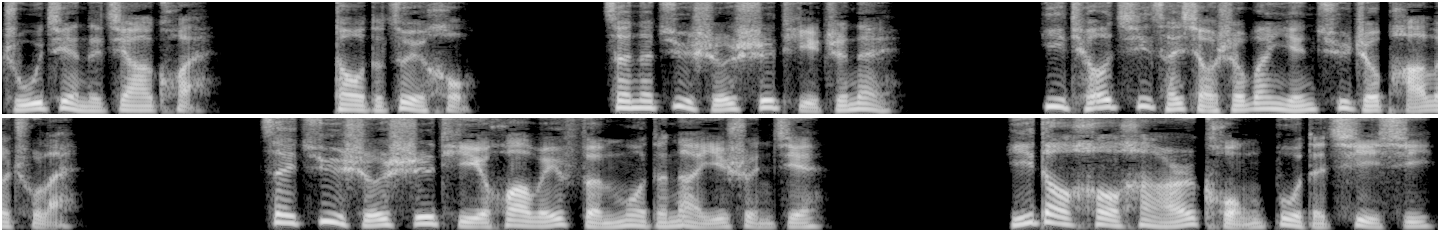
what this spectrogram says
逐渐的加快，到的最后，在那巨蛇尸体之内，一条七彩小蛇蜿蜒曲折爬了出来，在巨蛇尸体化为粉末的那一瞬间。”一道浩瀚而恐怖的气息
